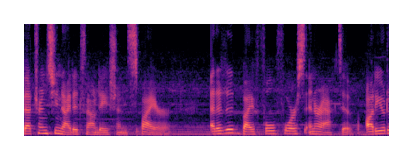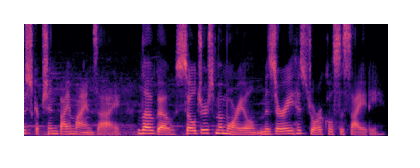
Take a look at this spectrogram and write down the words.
Veterans United Foundation, Spire. Edited by Full Force Interactive, audio description by Mind's Eye. Logo Soldiers Memorial, Missouri Historical Society.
